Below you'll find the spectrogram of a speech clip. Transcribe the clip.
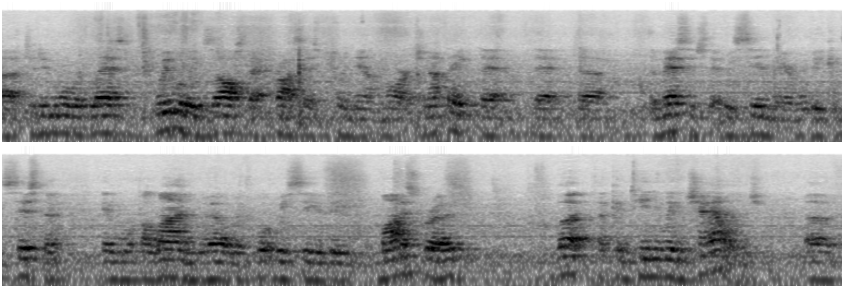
uh, to do more with less. We will exhaust that process between now and March. And I think that, that uh, the message that we send there will be consistent and will align well with what we see to be modest growth, but a continuing challenge of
